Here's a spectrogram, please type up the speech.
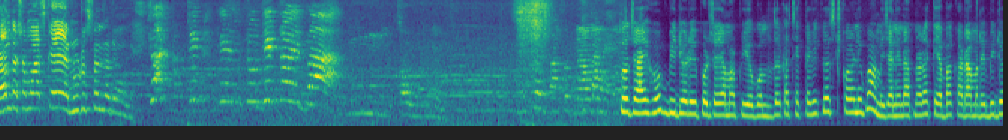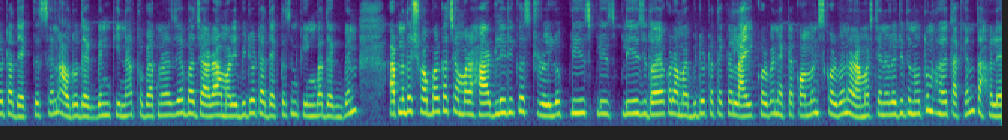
সন্ধ্যার সময় আজকে নুডলস ফেলে দেবো তো যাই হোক, ভিডিওর এই পর্যায়ে আমার প্রিয় বন্ধুদের কাছে একটা রিকোয়েস্ট করে নিব। আমি জানি না আপনারা কে বা কারা আমার এই ভিডিওটা দেখতেছেন, আদৌ দেখবেন কি না? তবে আপনারা যে বা যারা আমার এই ভিডিওটা দেখতেছেন কিংবা দেখবেন, আপনাদের সবার কাছে আমার হার্ডলি রিকোয়েস্ট রইল। প্লিজ প্লিজ প্লিজ দয়া করে আমার ভিডিওটাতে একটা লাইক করবেন, একটা কমেন্টস করবেন। আর আমার চ্যানেলে যদি নতুন হয়ে থাকেন, তাহলে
